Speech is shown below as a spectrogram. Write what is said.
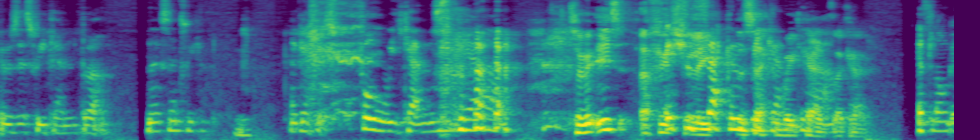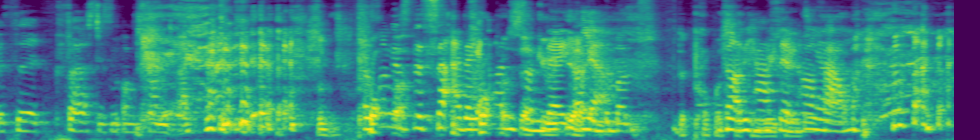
it was this weekend, but no, it's next weekend. Hmm. I guess it's full weekends. Yeah. So it is officially second the second weekend, weekend. Okay. as long as the first isn't on a Sunday. as long as the Saturday proper and second Sunday week- yeah. are Yeah. in the month. the proper You can't be second half in, weekend. half Yeah. out.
